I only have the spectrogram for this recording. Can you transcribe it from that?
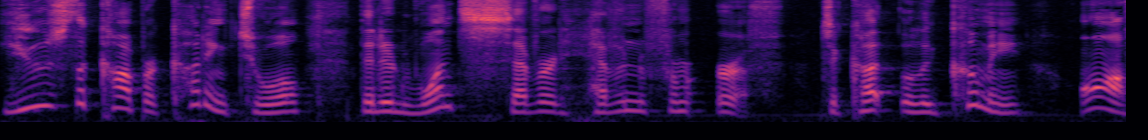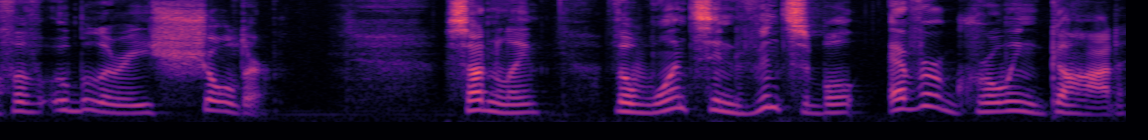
used the copper cutting tool that had once severed heaven from earth to cut Ulikumi off of Ubaluri's shoulder. Suddenly, the once invincible, ever growing god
